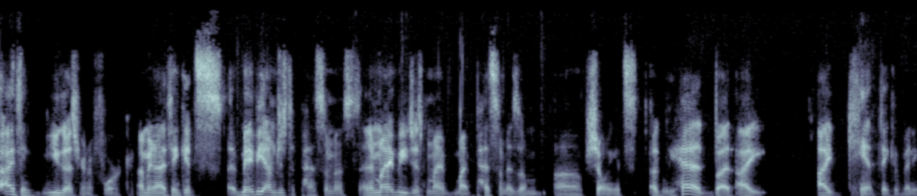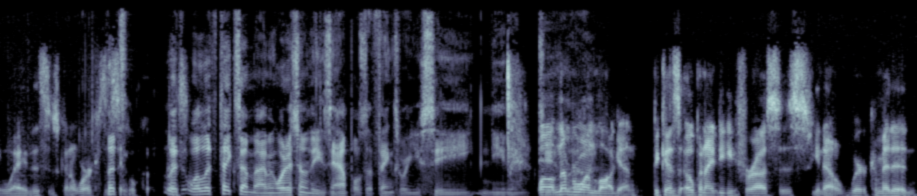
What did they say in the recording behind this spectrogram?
I think you guys are going to fork. I mean, I think it's maybe I'm just a pessimist, and it might be just my my pessimism uh, showing its ugly head. But I I can't think of any way this is going to work as a Let's, single code. let's well, let's take some. I mean, what are some of the examples of things where you see needing? Well, to, number uh, one, login because OpenID for us is you know we're committed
